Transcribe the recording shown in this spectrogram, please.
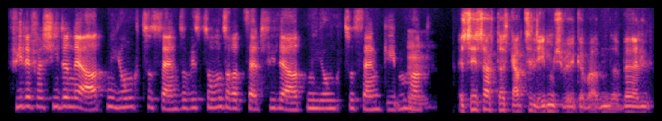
viele verschiedene Arten, jung zu sein, so wie es zu unserer Zeit viele Arten, jung zu sein gegeben hat. Mhm. Es ist auch das ganze Leben schwierig geworden, weil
